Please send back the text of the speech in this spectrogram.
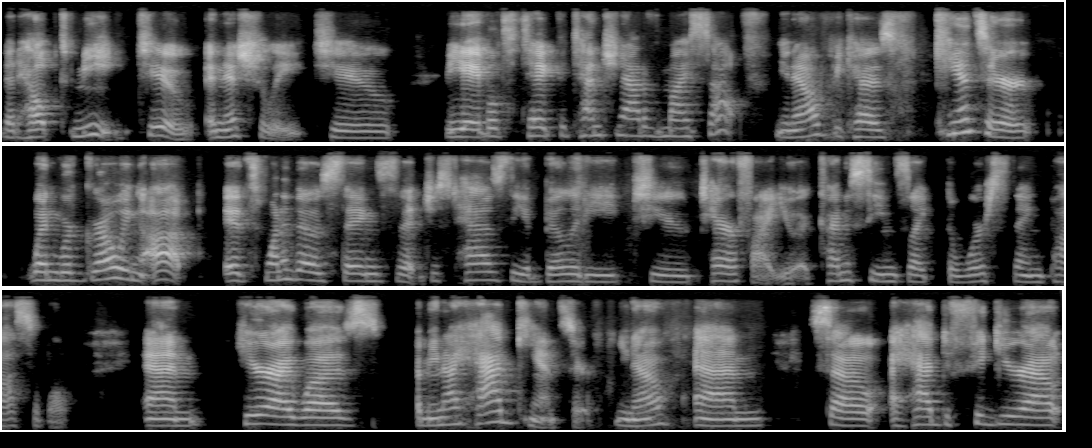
that helped me too initially to be able to take the tension out of myself you know because cancer when we're growing up it's one of those things that just has the ability to terrify you. It kind of seems like the worst thing possible. And here i was i mean i had cancer you know and so i had to figure out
